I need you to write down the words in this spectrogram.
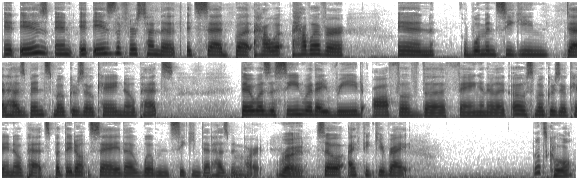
it is, and it is the first time that it's said. But how, however, in "Woman Seeking Dead Husband," "Smokers Okay, No Pets," there was a scene where they read off of the thing, and they're like, "Oh, smokers okay, no pets," but they don't say the "Woman Seeking Dead Husband" part. Right. So I think you're right. That's cool.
